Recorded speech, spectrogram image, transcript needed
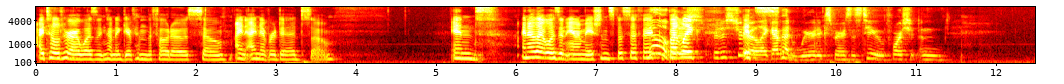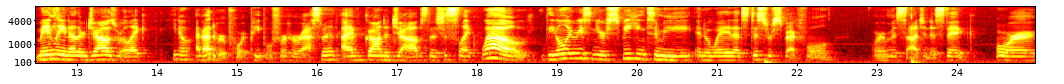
I told her I wasn't going to give him the photos, so I, I never did. So and I know that wasn't animation specific, No, but, but, like it's, but it's true. it's- like I've had weird experiences too. Fortunate, and mainly in other jobs where like you know I've had to report people for harassment. I've gone to jobs and it's just like, wow, the only reason you're speaking to me in a way that's disrespectful or misogynistic or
